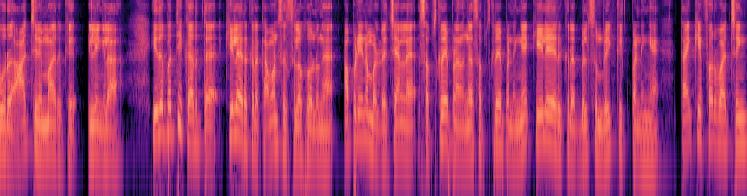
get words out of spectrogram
ஒரு ஆச்சரியமாக இருக்குது இல்லைங்களா? இதை பற்றி கருத்தை கீழே இருக்கிற கமெண்ட் செக்ஷனில் சொல்லுங்கள் அப்படியே நம்மளோட சேனலை சப்ஸ்கிரைப் பண்ணுங்கள் சப்ஸ்கிரைப் பண்ணுங்கள் கீழே இருக்கிற பெல் சிம்பிளையும் கிளிக் பண்ணுங்கள் தேங்க்யூ ஃபார் வாட்சிங்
